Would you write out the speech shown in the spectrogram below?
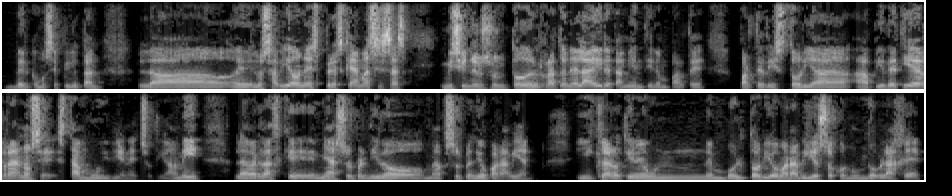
ver cómo se pilotan eh, los aviones, pero es que además esas misiones son todo el rato en el aire, también tienen parte, parte de historia a pie de tierra, no sé, está muy bien hecho, tío. A mí, la verdad que me ha sorprendido, me ha sorprendido para bien. Y claro, tiene un envoltorio maravilloso con un doblaje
